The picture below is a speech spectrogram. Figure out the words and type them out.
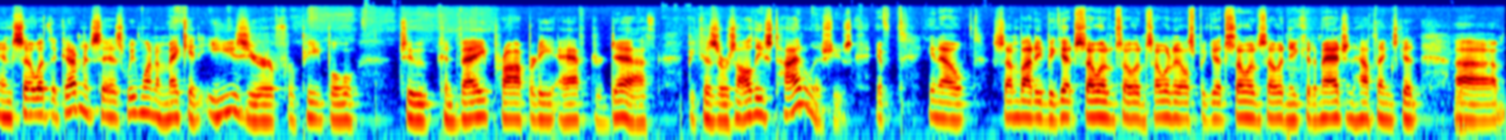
And so, what the government says, we want to make it easier for people to convey property after death because there's all these title issues. If you know somebody begets so and so and someone else begets so and so, and you could imagine how things get. Uh,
